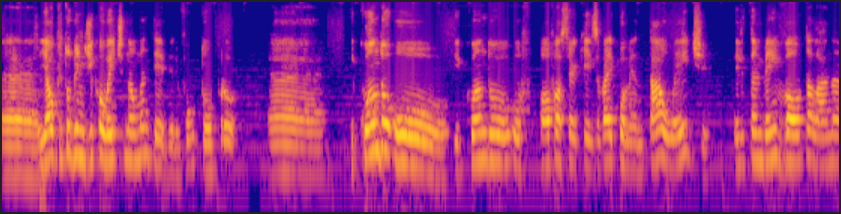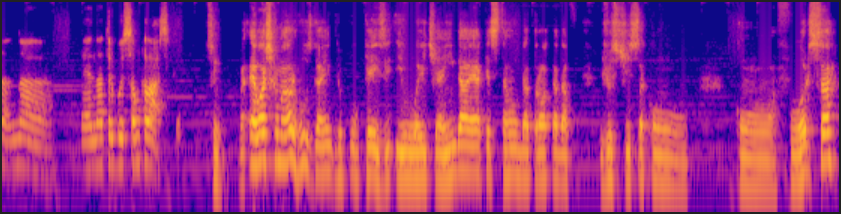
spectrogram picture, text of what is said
É, e ao que tudo indica, o Waite não manteve, ele voltou pro... É, e quando o e quando o Paul Foster Case vai comentar o Waite, ele também volta lá na, na, é, na atribuição clássica. Sim. Eu acho que a maior rusga entre o Case e o Waite ainda é a questão da troca da justiça com, com a força,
